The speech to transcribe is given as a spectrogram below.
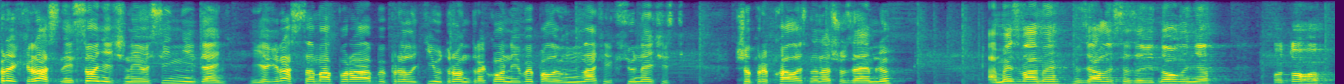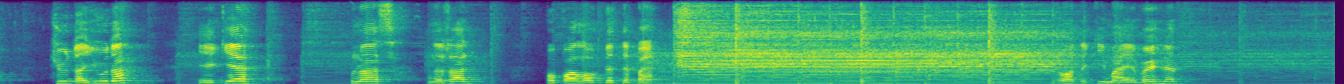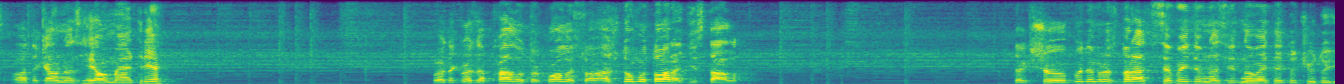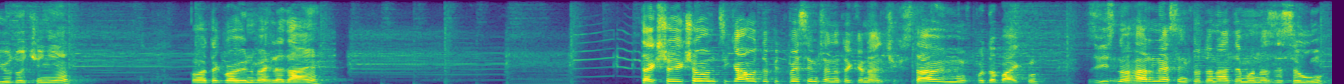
Прекрасний сонячний осінній день. Якраз сама пора, аби прилетів дрон дракон і випалив нафіг всю нечисть, що припхалась на нашу землю. А ми з вами взялися за відновлення отого чуда-юда, яке у нас, на жаль, попало в ДТП. Отакий має вигляд. Отака у нас геометрія. Отако запхало то колесо аж до мотора дістало. Так що будемо розбиратися, вийде в нас відновити то чудо юдо чи ні. Отако він виглядає. Так що, якщо вам цікаво, то підписуємося на той каналчик, ставимо вподобайку. Звісно, гарнесенько донатимо на ЗСУ.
